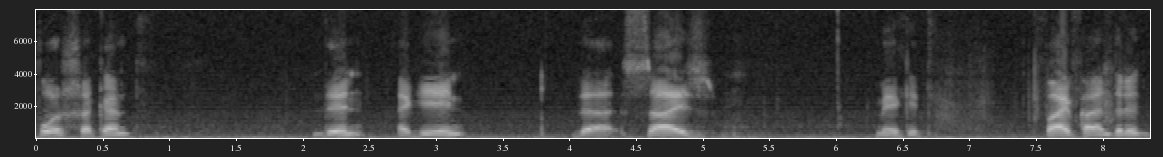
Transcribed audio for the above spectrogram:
4 second. Then again the size make it 500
